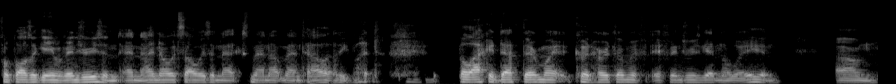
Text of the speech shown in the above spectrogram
football's a game of injuries, and and I know it's always a next man up mentality, but the lack of depth there might could hurt them if if injuries get in the way. And um,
